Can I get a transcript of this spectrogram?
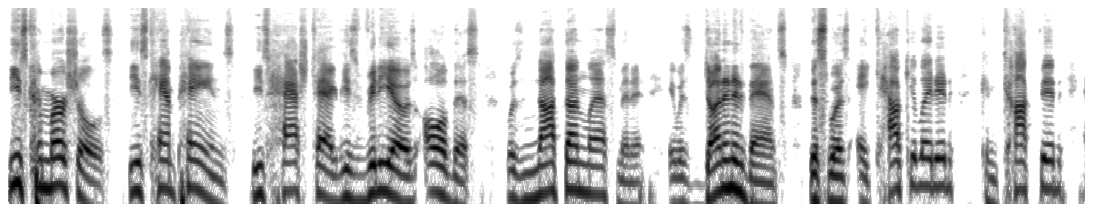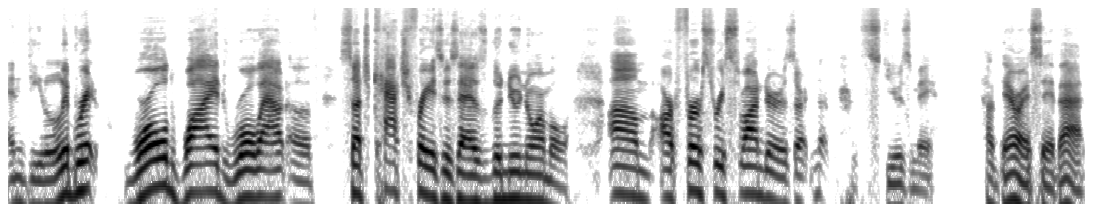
these commercials, these campaigns, these hashtags, these videos, all of this was not done last minute. It was done in advance. This was a calculated, concocted, and deliberate worldwide rollout of such catchphrases as the new normal. Um, our first responders are, no, excuse me, how dare I say that?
